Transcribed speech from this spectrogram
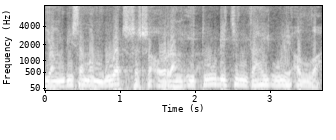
yang bisa membuat seseorang itu dicintai oleh Allah?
